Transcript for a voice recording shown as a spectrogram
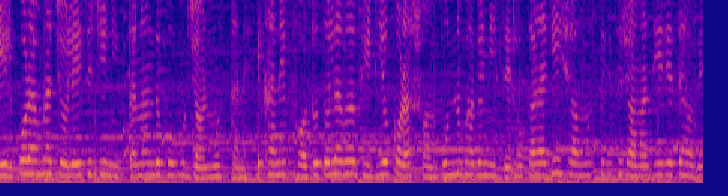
এরপর আমরা চলে এসেছি নিত্যানন্দ প্রভুর জন্মস্থানে। এখানে ফটো তোলা বা ভিডিও করা সম্পূর্ণভাবে নিষেধ। ঢোকার আগেই সমস্ত কিছু জমা দিয়ে যেতে হবে।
